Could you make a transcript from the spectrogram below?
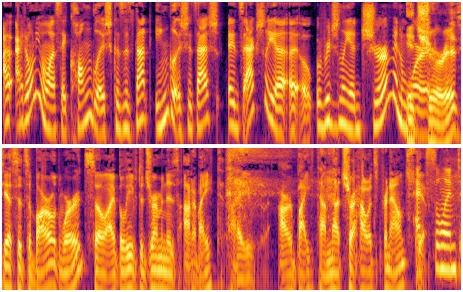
I, I don't even want to say Konglish because it's not English. It's actually it's actually a, a originally a German word. It sure is. Yes, it's a borrowed word. So I believe the German is Arbeit. I, Arbeit. I'm not sure how it's pronounced. Yeah. Excellent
